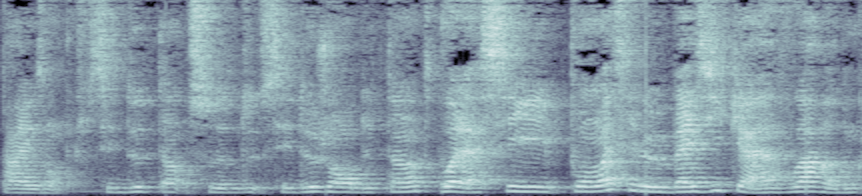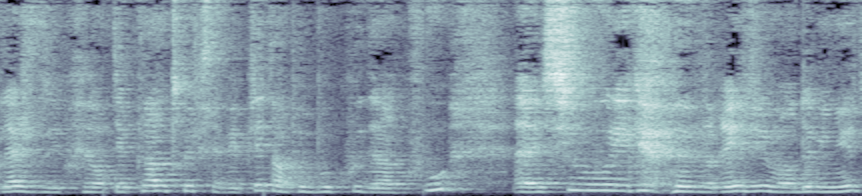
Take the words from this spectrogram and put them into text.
par exemple, ces deux, teintes, ces deux genres de teintes. Voilà, c'est pour moi c'est le basique à avoir. Donc là je vous ai présenté plein de trucs, ça fait peut-être un peu beaucoup d'un coup. Euh, si vous voulez que je résume en deux minutes,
